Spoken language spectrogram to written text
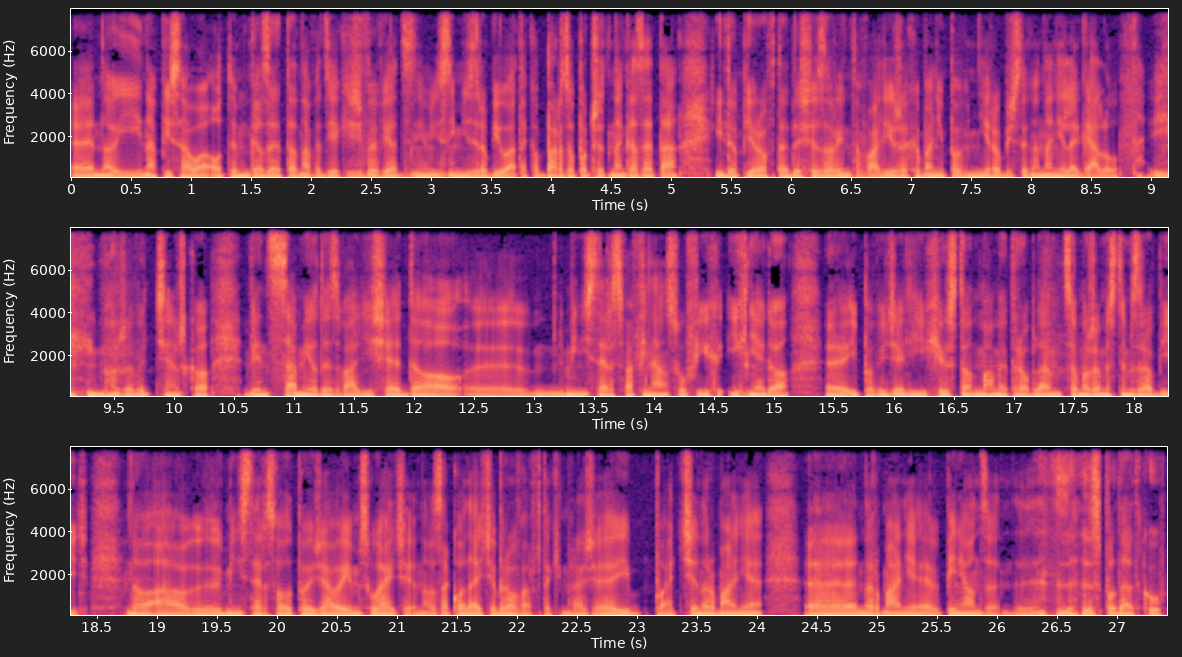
e, no i napisała o tym gazeta, nawet jakiś wywiad z nimi, z nimi zrobiła, taka bardzo poczytna gazeta. I dopiero wtedy się zorientowali, że chyba nie powinni robić tego na nielegalu. I może być ciężko, więc sami odezwali się do y, Ministerstwa Finansów ich, ich niego y, i powiedzieli, Houston, mamy problem, co możemy z tym zrobić? No a y, ministerstwo odpowiedziało im, słuchajcie, no zakładajcie browar w takim razie i płaćcie normalnie, e, normalnie pieniądze z, z podatków.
